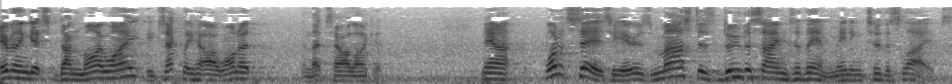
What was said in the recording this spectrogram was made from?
everything gets done my way, exactly how I want it, and that's how I like it. Now, what it says here is masters do the same to them, meaning to the slaves.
